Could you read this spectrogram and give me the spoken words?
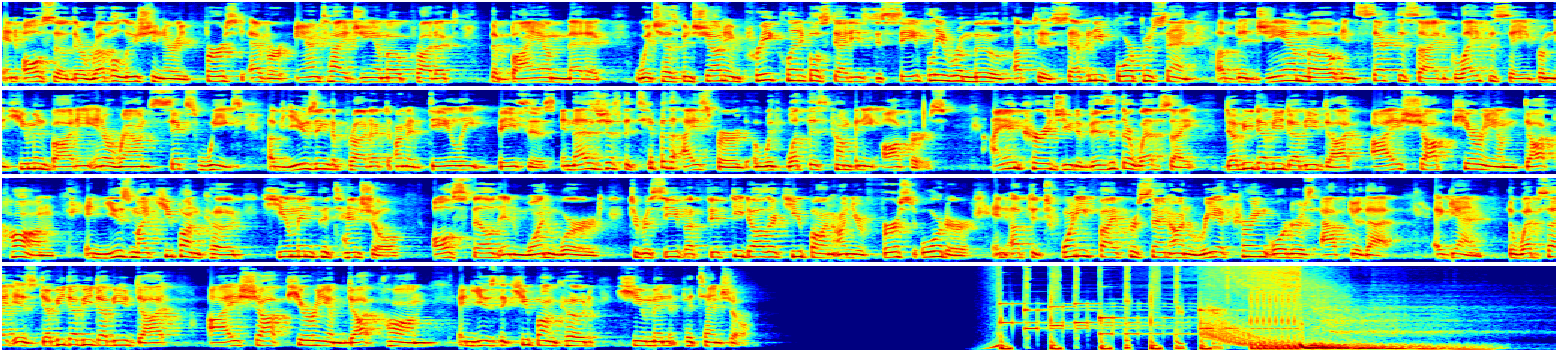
And also their revolutionary first ever anti GMO product, the Biome Medic, which has been shown in preclinical studies to safely remove up to 74% of the GMO insecticide glyphosate from the human body in around six weeks of using the product on a daily basis. And that is just the tip of the iceberg with what this company offers. I encourage you to visit their website, www.ishoppurium.com and use my coupon code human potential all spelled in one word, to receive a $50 coupon on your first order and up to 25% on reoccurring orders after that. Again, the website is www.ishoppurium.com and use the coupon code human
